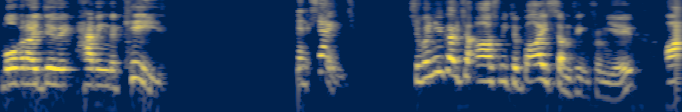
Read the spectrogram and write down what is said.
more than I do it having the keys in exchange. So when you go to ask me to buy something from you, I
